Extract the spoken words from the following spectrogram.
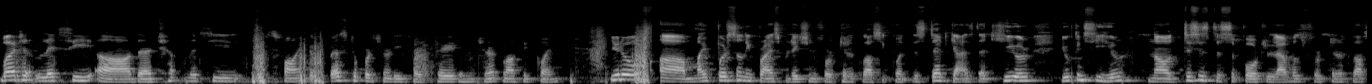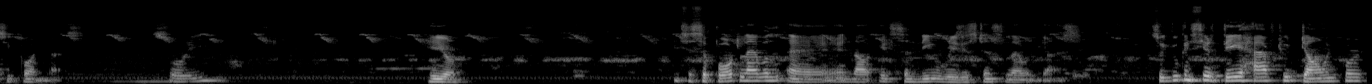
But let's see uh, that let's see let's find the best opportunity for trade in Terra Classic coin. You know uh, my personally price prediction for Terra Classic coin is that guys that here you can see here now this is the support level for Terra Classic coin guys. Sorry. Here it's a support level and now it's a new resistance level guys. So you can see they have to downward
